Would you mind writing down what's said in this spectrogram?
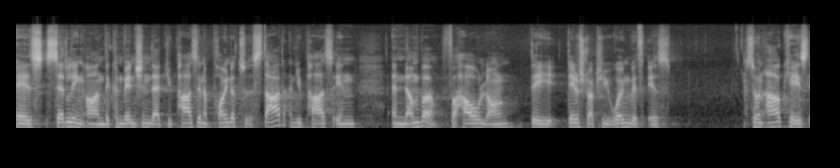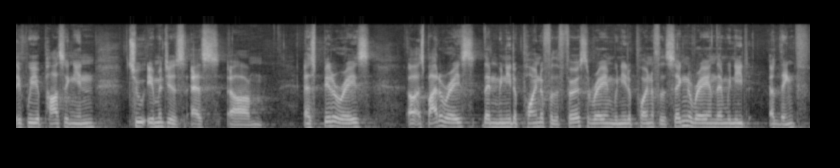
is settling on the convention that you pass in a pointer to the start and you pass in a number for how long the data structure you're working with is. So in our case, if we are passing in two images as, um, as bit arrays, uh, as byte arrays, then we need a pointer for the first array, and we need a pointer for the second array, and then we need a length,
